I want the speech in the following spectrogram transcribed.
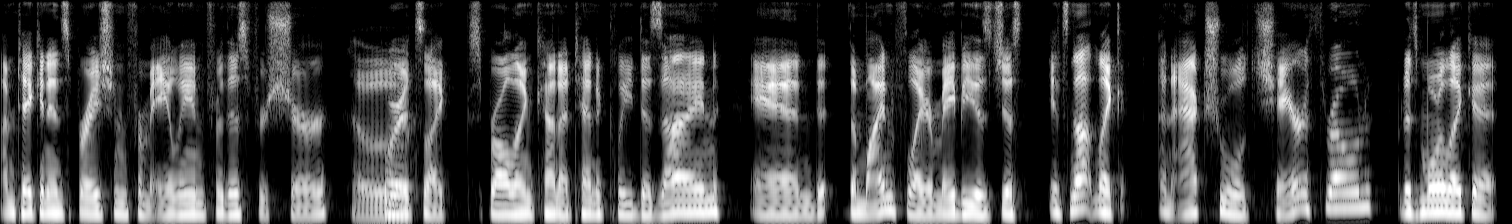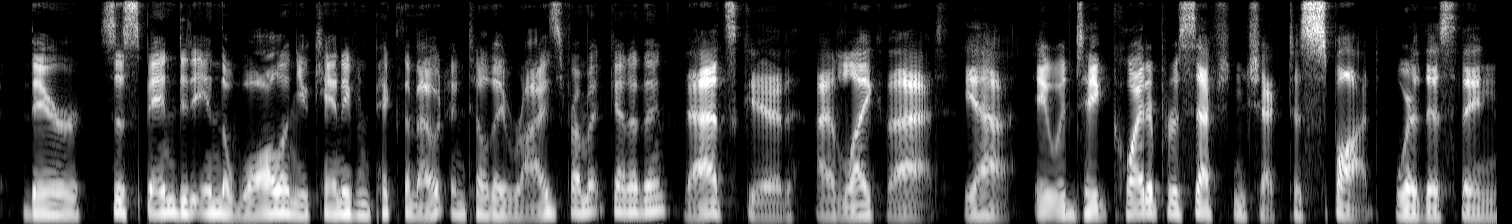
I'm taking inspiration from Alien for this for sure, Oh, where it's like sprawling kind of tentacly design. And the Mind Flayer maybe is just, it's not like an actual chair throne, but it's more like a they're suspended in the wall and you can't even pick them out until they rise from it kind of thing. that's good. I like that. Yeah. It would take quite a perception check to spot where this thing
